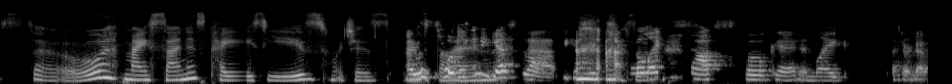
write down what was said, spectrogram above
So my sun is Pisces, which is I was fun. totally gonna guess that because you're awesome. so like soft spoken and like I don't know,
